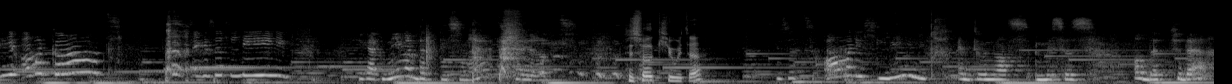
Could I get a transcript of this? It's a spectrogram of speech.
Hey, oh my god. En je zit lief. Je gaat met bed pissen, hè? Het. Het is wel cute, hè? Je zit, oh, maar die is lief. En toen was Mrs. Odetje daar.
